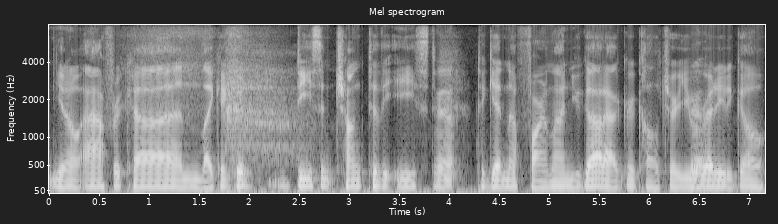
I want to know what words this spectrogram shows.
you know Africa and like a good decent chunk to the east Yeah. to get enough farmland. You got agriculture. You were ready to go.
